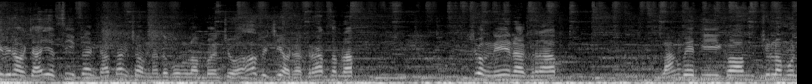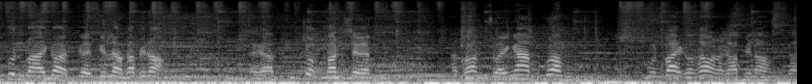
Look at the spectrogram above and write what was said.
ดีพี่น้องจากเอฟซีแฟนครับทั้งช่องนันทพงศ์ลำเบิร์นโชว์ออฟฟิเชียลนะครับสำหรับช่วงนี้นะครับ หลังเวทีความชุลมุนวุ่นวายก็เกิดขึ้นแล้วครับพี่น้องนะครับช่วงคอนเสิร์ตความสวยงามความวุ่นวายของเขานะครับพี่น้องก็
